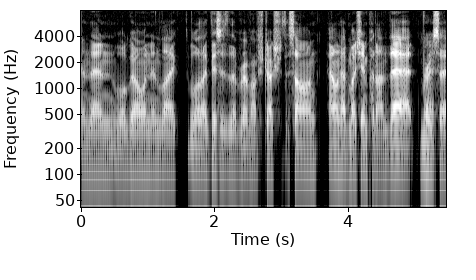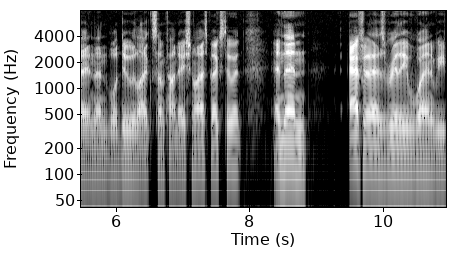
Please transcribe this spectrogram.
And then we'll go in and like, well, like this is the rough structure of the song. I don't have much input on that per Right. se. And then we'll do like some foundational aspects to it. And then after that is really when we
